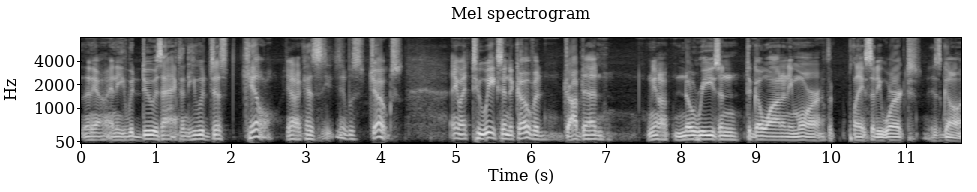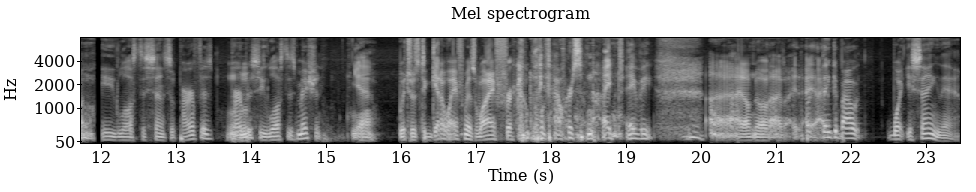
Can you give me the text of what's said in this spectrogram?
you know, and he would do his act, and he would just kill, you know, because it was jokes. Anyway, two weeks into COVID, drop dead. You know, no reason to go on anymore. The place that he worked is gone. He lost his sense of purpose. Mm-hmm. Purpose. He lost his mission. Yeah, which was to get away from his wife for a couple of hours a night, maybe. Uh, I don't know. I, I, I, Think about what you're saying there.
